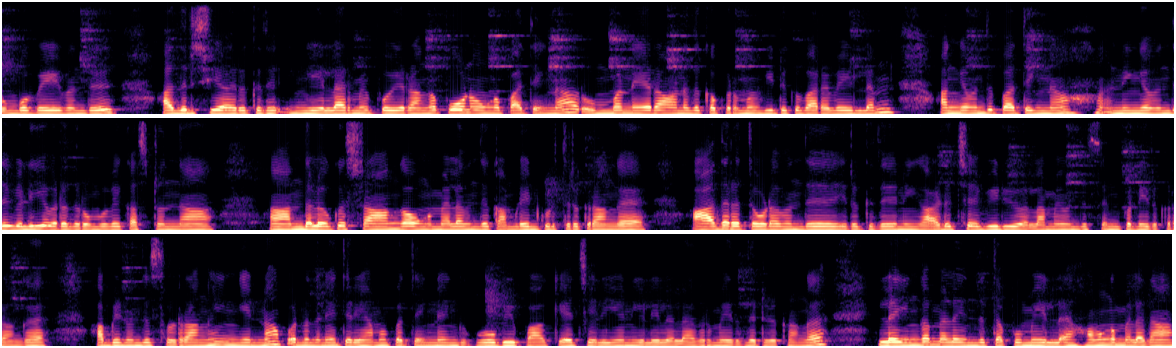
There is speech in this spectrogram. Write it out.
ரொம்பவே வந்து அதிர்ச்சியாக இருக்குது. இங்கே எல்லாருமே போயிடுறாங்க போனவங்க பார்த்தீங்கன்னா ரொம்ப நேரம் ஆனதுக்கப்புறமும் வீட்டுக்கு வரவே இல்லை. அங்கே வந்து பார்த்தீங்கன்னா நீங்கள் வந்து வெளியே வர்றது ரொம்பவே கஷ்டம்தான். அந்தளவுக்கு ஸ்ட்ராங்காக அவங்க மேலே வந்து கம்ப்ளைண்ட் கொடுத்துருக்குறாங்க. ஆதாரத்தோடு வந்து இருக்குது. நீங்கள் அடித்த வீடியோ எல்லாமே வந்து சென்ட் பண்ணியிருக்கிறாங்க அப்படின்னு வந்து சொல்கிறாங்க இங்கே என்ன பண்ணுறதுனே தெரியாமல் பார்த்தீங்கன்னா இங்கே கோபி பாக்கியா செலியன் எழில் எல்லாருமே இருந்துகிட்டு இருக்கிறாங்க இல்லை எங்கள் மேலே எந்த தப்புமே இல்லை. அவங்க மேலே தான்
